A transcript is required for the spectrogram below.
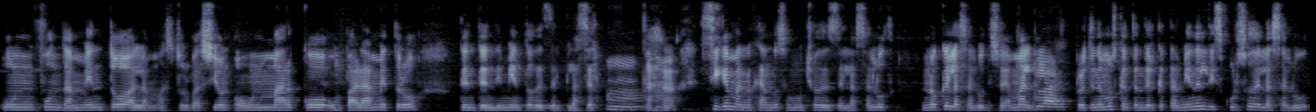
un fundamento a la masturbación o un marco, un parámetro de entendimiento desde el placer. Ajá. Sigue manejándose mucho desde la salud. No que la salud sea mala, Claro. pero tenemos que entender que también el discurso de la salud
